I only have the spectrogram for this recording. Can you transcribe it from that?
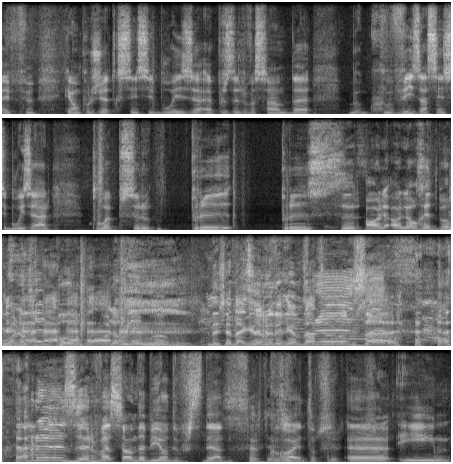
Life, que é um projeto que sensibiliza a preservação da. que visa a sensibilizar pela pre, preser- olha, olha o Red Bull, olha o Red Bull, olha o Red Bull. Deixa estar aqui também daqui a botar a começar. Preservação da biodiversidade. Certeza, Correto. certeza. Eh, e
